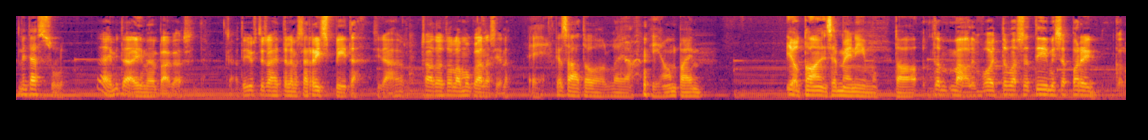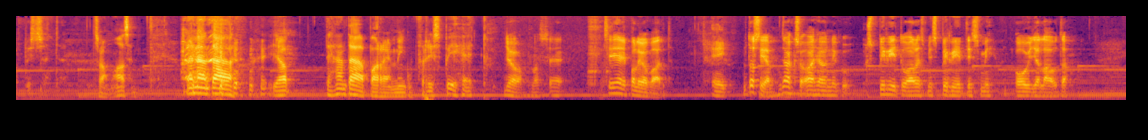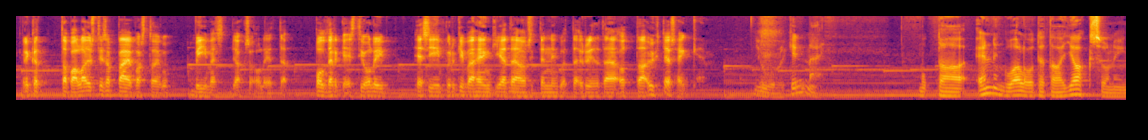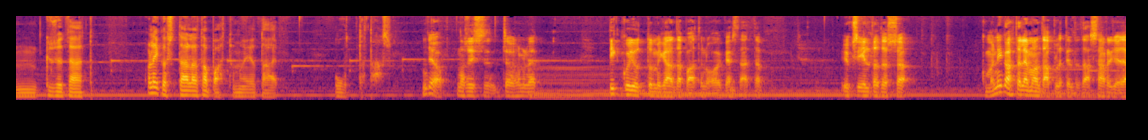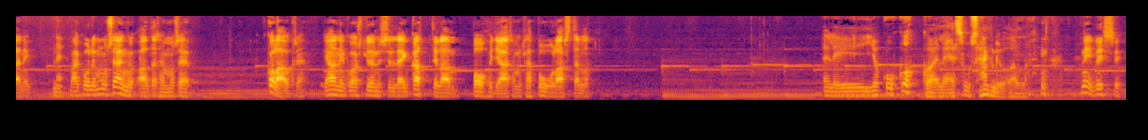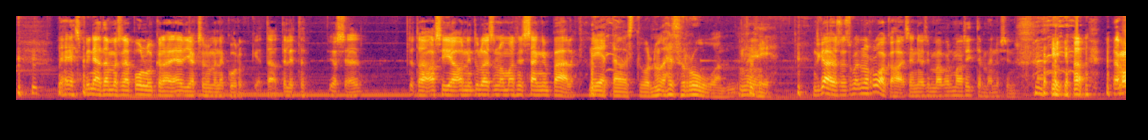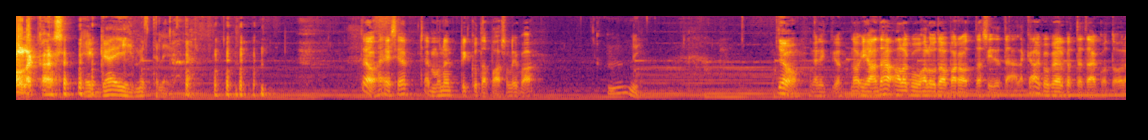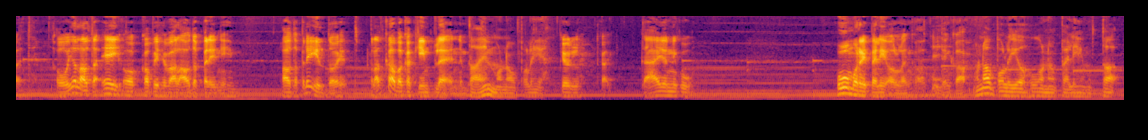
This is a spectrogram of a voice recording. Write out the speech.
Mitäs sulla? Ei mitään ihmeempää kanssa. Käytiin just hettelemässä rispiitä. Sinähän saatoit olla mukana siellä. Ehkä saatoi olla ja ihan päin jotain se meni, mutta Mutta mä olin voittavassa tiimissä pari golfissa. sama se. Mennään tää ja tehdään tää paremmin kuin frisbee heitto. Joo, no se, siihen ei paljon vaadita. Ei. No tosiaan, jaksoaihe on niinku spiritualismi, spiritismi, oujalauta. Eli tavallaan justiinsa päinvastoin kuin viime jakso oli, että poltergeisti oli esiin pyrkivä henki ja tämä on sitten niinku, että yritetään ottaa yhteyshenkeä. Juurikin näin. Mutta ennen kuin aloitetaan jakso, niin kysytään, että oliko täällä tapahtunut jotain uutta taas? Joo, no siis se on semmoinen pikkujuttu, mikä on tapahtunut oikeastaan, että yksi ilta tuossa, kun mä nikahtelemaan tabletilta taas sarjoja, niin Ne. mä kuulin mun sängyn alta semmoisen kolauksen. Ihan niin kuin olisi lyönyt silleen kattilaan pohjaa semmoisella puulastalla. Eli joku kokkoilee sun sängyn alla. Niin vissi. Ja edes minä tämmöisenä pullukkana en jaksanut mennä kurkkiin. Että ajattelin, että jos siellä jotain asiaa on, niin tulee sanomaan sinne sängyn päälle. niin, että olisi tuonut edes ruuan. Niin. Mikä jos olisi mennyt ruokahaisen, niin olisin mä varmaan sitten mennyt sinne. ja, Ja mulle kanssa. enkä ihmettele. Joo, ei se semmonen pikkutapaus oli vaan. Mm, Niin. Joo, eli kyllä. no ihan tähän alkuun halutaan varoittaa siitä, että älkää kokeilko tätä kotona. Että Oujalauta ei ole kovin hyvä lautapeli niihin lautapeli-iltoihin. Että Pelatkaa vaikka Kimpleä enemmän. Tai monopolia. Kyllä. Tää ei ole niinku huumoripeli ollenkaan kuitenkaan. Monopoli on huono peli, mutta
